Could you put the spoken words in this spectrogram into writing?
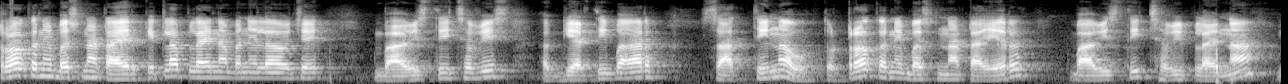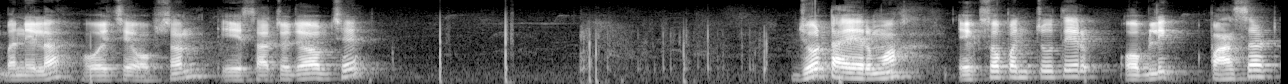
ટ્રક અને બસના ટાયર કેટલા પ્લાયના બનેલા હોય છે? બાવીસથી છવ્વીસ, અગિયારથી બાર, સાતથી નવ. તો ટ્રક અને બસના ટાયર બાવીસથી છવ્વીસ પ્લાયના બનેલા હોય છે. ઓપ્શન એ સાચો જવાબ છે. જો ટાયરમાં એકસો પંચોતેર ઓબ્લિક પાસઠ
